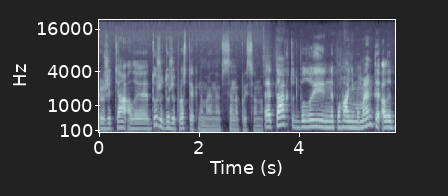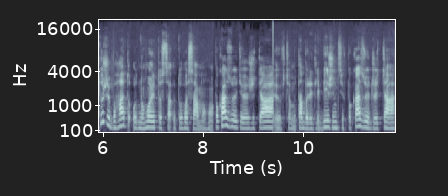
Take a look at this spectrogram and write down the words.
про життя, але дуже-дуже просто, як на мене, все написано. Е, Так, тут були непогані моменти, але дуже багато одного і того самого. Показують е, життя в цьому таборі для біженців, показують життя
